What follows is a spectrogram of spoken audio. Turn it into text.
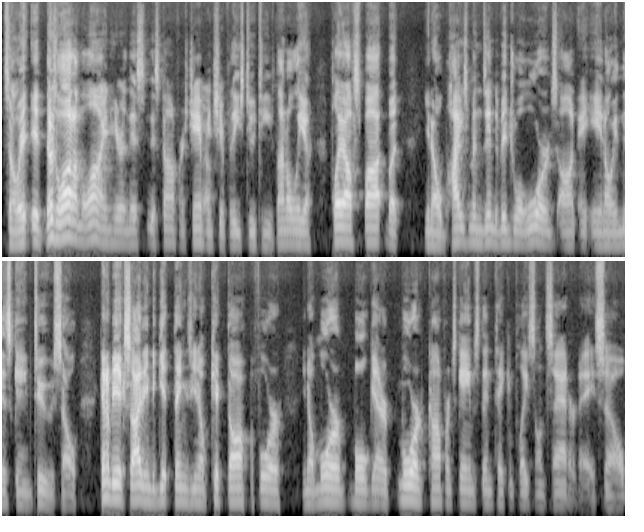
So it, it there's a lot on the line here in this this conference championship for these two teams. Not only a playoff spot, but you know Heisman's individual awards on you know in this game too. So going to be exciting to get things you know kicked off before you know more bowl ga- or more conference games then taking place on Saturday. So.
